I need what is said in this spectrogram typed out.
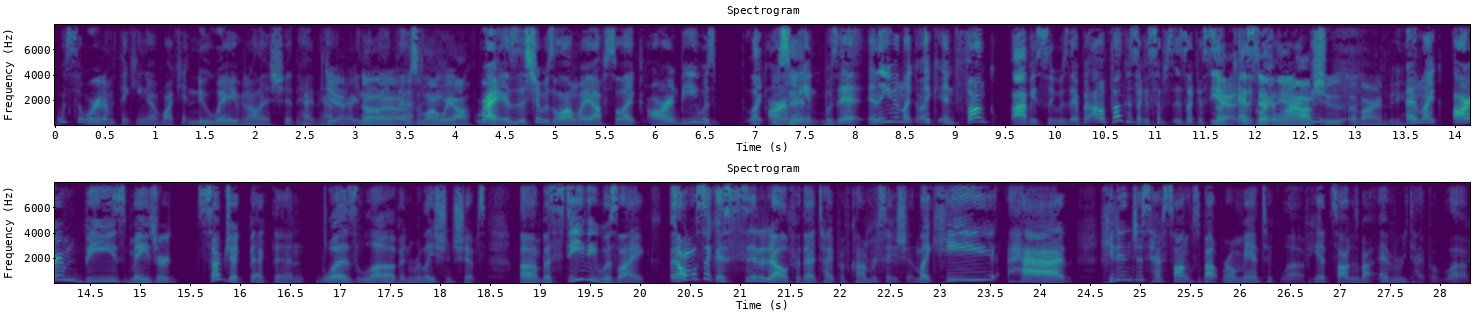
What's the word I'm thinking of? Why can't new wave and all that shit hadn't happened Yeah. or anything No, no, like no, that? it was a long way off. Right, is this shit was a long way off. So like R and B was like R and B was it, and even like like and funk obviously was there, but uh, funk is like a sub- is like a subcategory Yeah, it's definitely of an R&B. offshoot of R and B. And like R and B's major subject back then was love and relationships, um, but Stevie was like almost like a citadel for that type of conversation. Like he had, he didn't just have songs about romantic love; he had songs about every type of love,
